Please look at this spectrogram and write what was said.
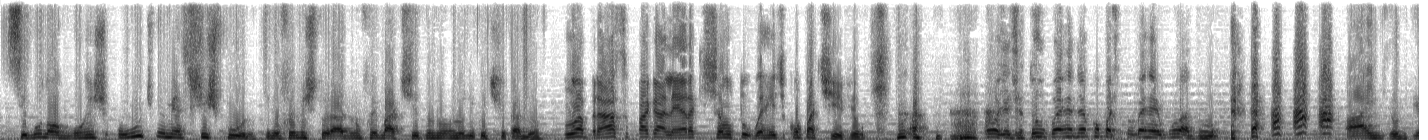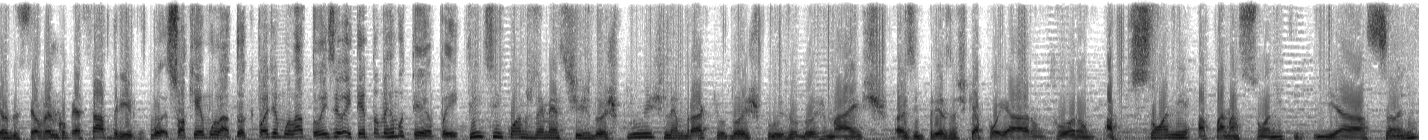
Segundo alguns, o último MSX puro, que não foi misturado, não foi batido no, no liquidificador. um abraço pra galera que chama o Turbo R de compatível. Ô, gente, Turbo R não é compatível, Turbo R é emulador. Ai, meu Deus do céu, vai começar a briga. Só que é emulador que pode emular 2 e 80 ao mesmo tempo, hein? 25 anos do MSX 2 Plus, lembrar que o 2 Plus ou 2 Mais, as empresas que apoiaram foram a Sony, a Panasonic e a Sony.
